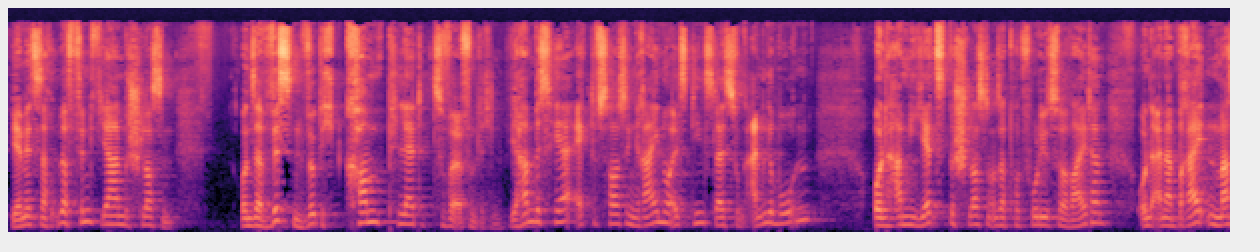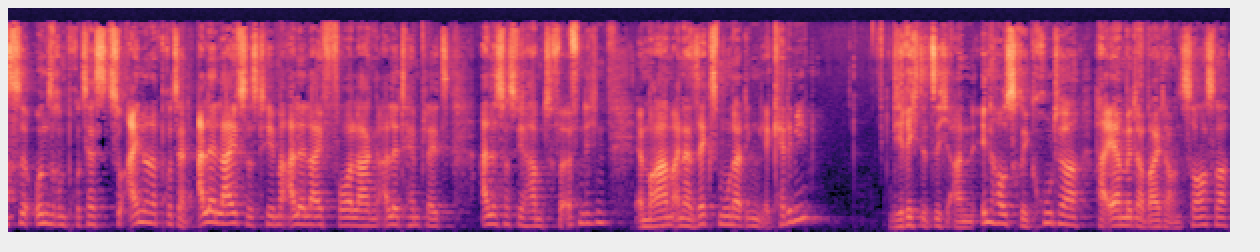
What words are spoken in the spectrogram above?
Wir haben jetzt nach über fünf Jahren beschlossen, unser Wissen wirklich komplett zu veröffentlichen. Wir haben bisher Active Sourcing rein nur als Dienstleistung angeboten und haben jetzt beschlossen, unser Portfolio zu erweitern und einer breiten Masse unseren Prozess zu 100 Prozent, alle Live-Systeme, alle Live-Vorlagen, alle Templates, alles, was wir haben, zu veröffentlichen im Rahmen einer sechsmonatigen Academy. Die richtet sich an Inhouse-Recruiter, HR-Mitarbeiter und Sourcer,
